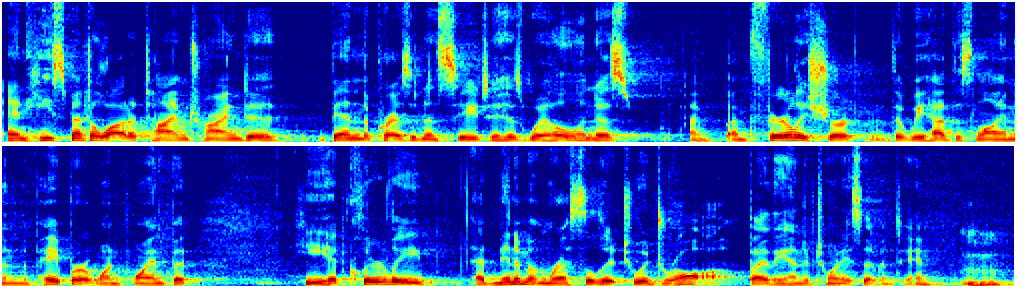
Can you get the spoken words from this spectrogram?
and he spent a lot of time trying to bend the presidency to his will. And as I'm, I'm fairly sure that we had this line in the paper at one point, but he had clearly, at minimum, wrestled it to a draw by the end of 2017. Mm-hmm.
